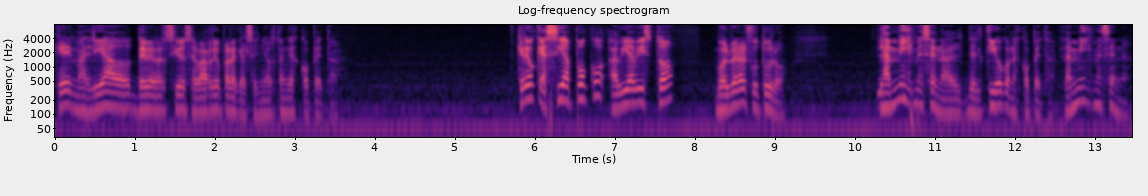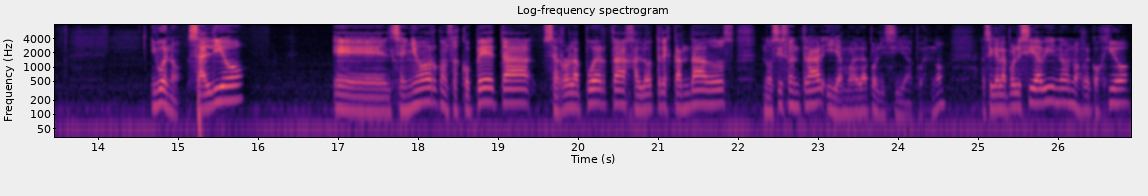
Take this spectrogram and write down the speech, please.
Qué maleado debe haber sido ese barrio para que el señor tenga escopeta. Creo que hacía poco había visto Volver al futuro. La misma escena del tío con escopeta. La misma escena. Y bueno, salió eh, el señor con su escopeta, cerró la puerta, jaló tres candados, nos hizo entrar y llamó a la policía, pues, ¿no? Así que la policía vino, nos recogió,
